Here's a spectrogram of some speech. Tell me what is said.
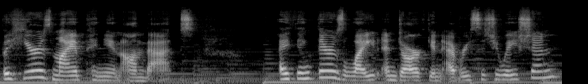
But here's my opinion on that. I think there's light and dark in every situation.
